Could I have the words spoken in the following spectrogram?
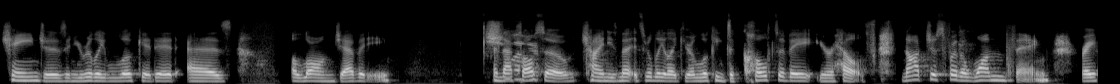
changes and you really look at it as a longevity and that's also Chinese. It's really like you're looking to cultivate your health, not just for the one thing, right?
